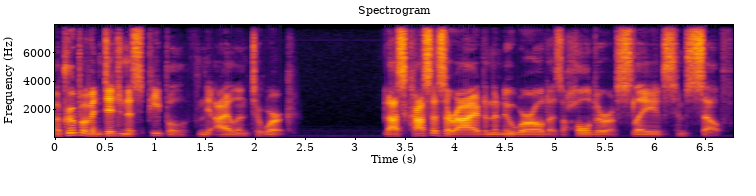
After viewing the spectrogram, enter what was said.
a group of indigenous people from the island to work. Las Casas arrived in the New World as a holder of slaves himself.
